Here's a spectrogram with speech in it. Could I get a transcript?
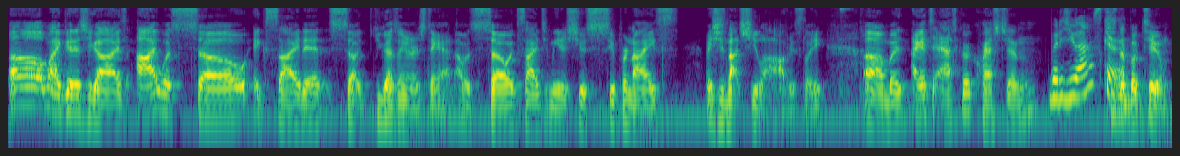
Oh my goodness, you guys! I was so excited. So you guys don't even understand. I was so excited to meet her. She was super nice. I mean, she's not Sheila, obviously, um, but I got to ask her a question. What did you ask her? She's in the book too.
